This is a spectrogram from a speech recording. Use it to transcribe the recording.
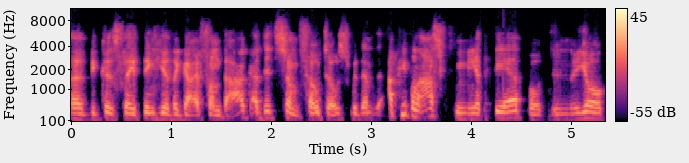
uh, because they think you're the guy from Dark. I did some photos with them. Uh, people asked me at the airport in New York.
